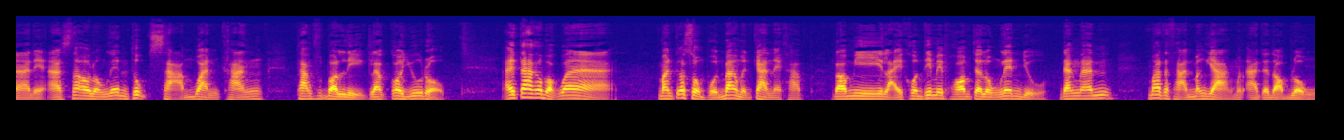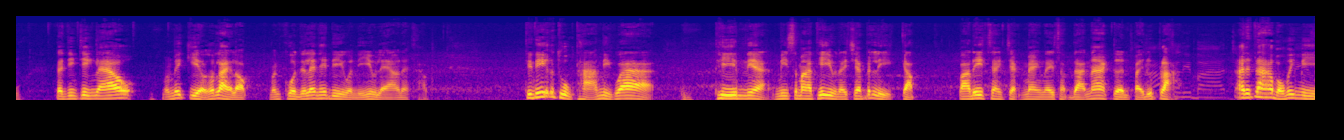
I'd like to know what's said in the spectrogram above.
มาเนี่ยอาร์เซนอลลงเล่นทุก 3 วันครั้งทั้งฟุตบอลลีกแล้วก็ยุโรปไอต้าก็บอกว่ามันก็ส่งผลบ้างเหมือนกันนะครับ เรามีหลายคนที่ไม่พร้อมจะลงเล่นอยู่ ดังนั้นมาตรฐานบางอย่างมันอาจจะดรอปลง แต่จริง ๆ แล้วมันไม่เกี่ยวเท่าไหร่หรอก มันควรจะเล่นให้ดีกว่านี้อยู่แล้วนะครับ ทีนี้ก็ถูกถามอีกว่า ทีมเนี่ยมีสมาธิอยู่ในแชมเปี้ยนลีกกับปารีสแซงต์แจ็กแมงในสัปดาห์หน้าเกินไปหรือเปล่าอาร์เตต้าก็บอกไม่มี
